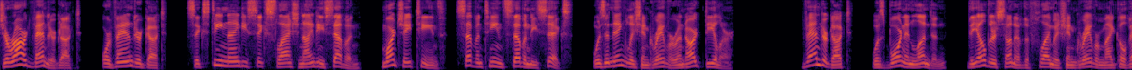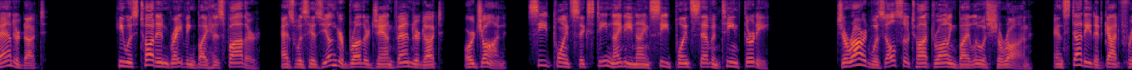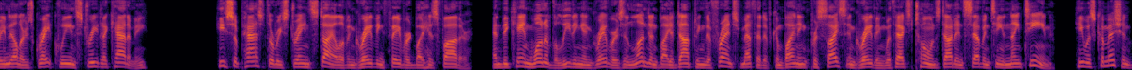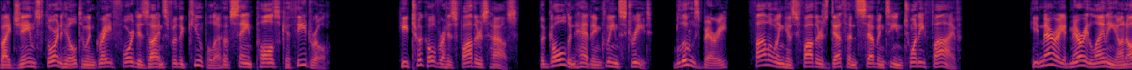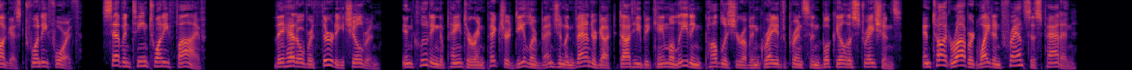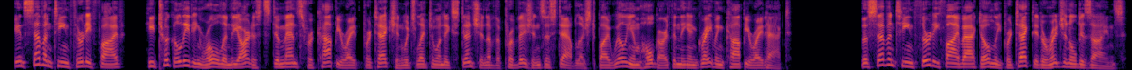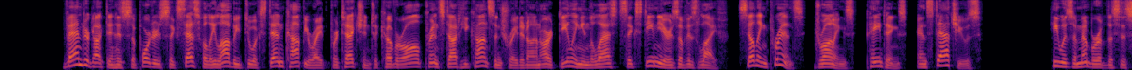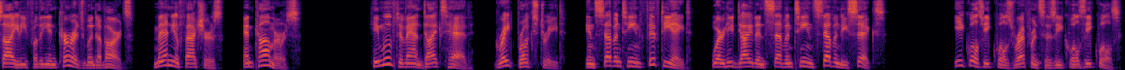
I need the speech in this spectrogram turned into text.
Gerard Vandergucht, or van der Gucht, 1696 97, March 18, 1776, was an English engraver and art dealer. Vandergucht was born in London, the elder son of the Flemish engraver Michael Vandergucht. He was taught engraving by his father, as was his younger brother Jan Vandergucht, or John, seed point 1699 seed point 1730. Gerard was also taught drawing by Louis Chéron, and studied at Godfrey Kneller's Great Queen Street Academy. He surpassed the restrained style of engraving favored by his father, and became one of the leading engravers in London by adopting the French method of combining precise engraving with etched tones. In 1719, he was commissioned by James Thornhill to engrave four designs for the cupola of St. Paul's Cathedral. He took over his father's house, the Golden Head in Queen Street, Bloomsbury, following his father's death in 1725. He married Mary Liney on August 24, 1725. They had over 30 children, including the painter and picture dealer Benjamin Vandergucht. He became a leading publisher of engraved prints and book illustrations, and taught Robert White and Francis Paton. In 1735, he took a leading role in the artist's demands for copyright protection, which led to an extension of the provisions established by William Hogarth in the Engraving Copyright Act. The 1735 Act only protected original designs. Vandergucht and his supporters successfully lobbied to extend copyright protection to cover all prints. He concentrated on art dealing in the last 16 years of his life, selling prints, drawings, paintings, and statues. He was a member of the Society for the Encouragement of Arts, Manufactures, and Commerce. He moved to Van Dyck's Head, Great Brook Street, in 1758, where he died in 1776. Equals equals References equals equals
